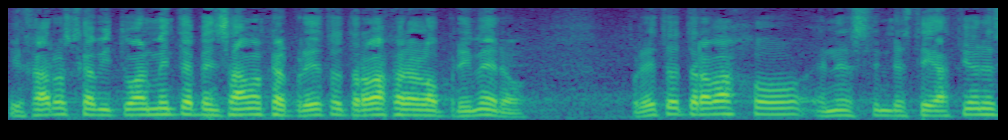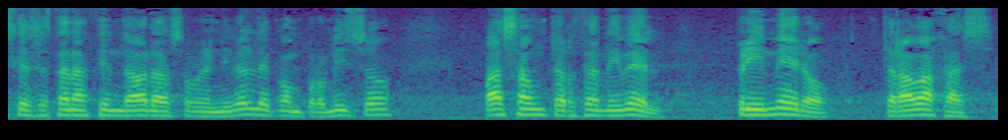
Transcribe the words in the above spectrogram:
Fijaros que habitualmente pensamos que el proyecto de trabajo era lo primero. El proyecto de trabajo, en las investigaciones que se están haciendo ahora sobre el nivel de compromiso, pasa a un tercer nivel. Primero, trabajas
